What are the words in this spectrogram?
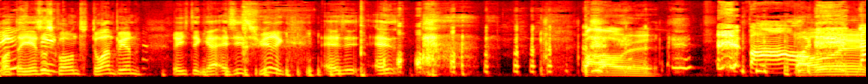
Wo der. Jesus wohnt, Dornbirn. Richtig, ja. Es ist schwierig. Es ist, es, Paul. Paul. Paul, Nein,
